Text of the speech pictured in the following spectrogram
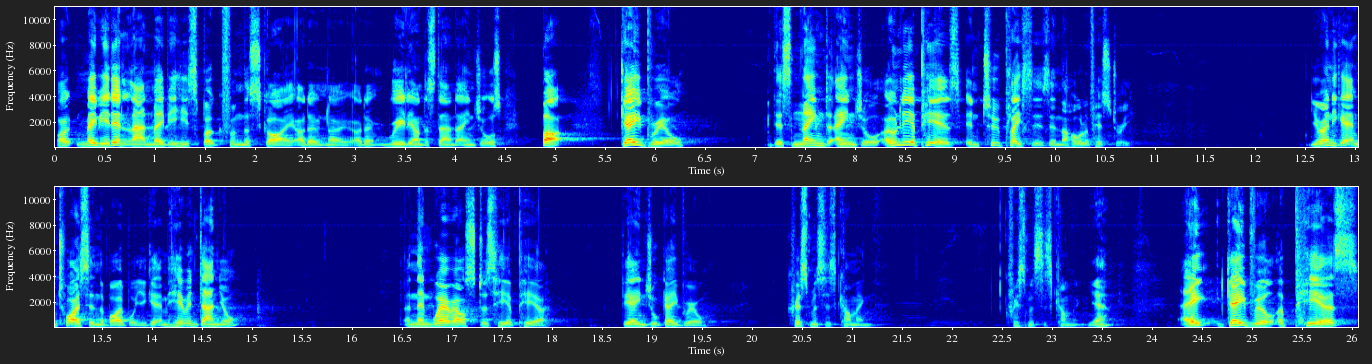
Well, maybe he didn't land, maybe he spoke from the sky. I don't know. I don't really understand angels. But Gabriel, this named angel, only appears in two places in the whole of history. You only get him twice in the Bible. You get him here in Daniel, and then where else does he appear? The angel Gabriel. Christmas is coming. Christmas is coming, yeah? A- Gabriel appears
